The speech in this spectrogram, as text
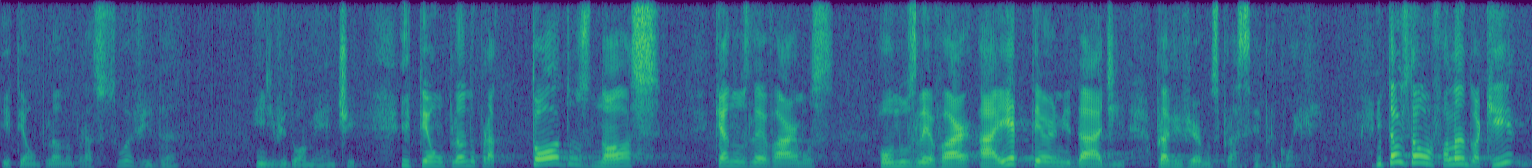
e tem um plano para a sua vida individualmente e tem um plano para todos nós que é nos levarmos ou nos levar à eternidade para vivermos para sempre com Ele. Então estamos falando aqui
